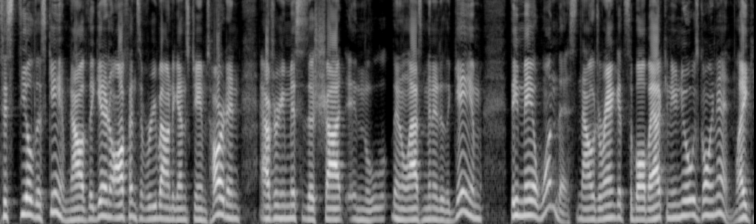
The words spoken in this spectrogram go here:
to steal this game. Now, if they get an offensive rebound against James Harden after he misses a shot in the, in the last minute of the game, they may have won this. Now Durant gets the ball back, and you knew it was going in. Like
